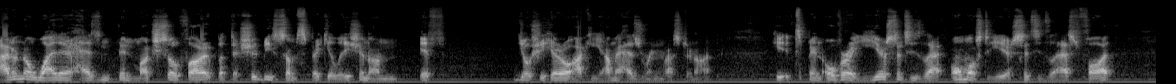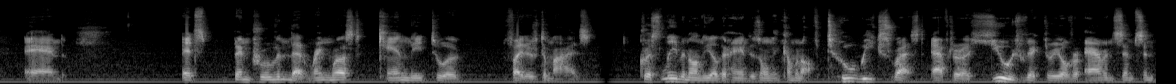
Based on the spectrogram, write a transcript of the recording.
I don't know why there hasn't been much so far, but there should be some speculation on if Yoshihiro Akiyama has ring rust or not. It's been over a year since he's last, almost a year since he's last fought, and it's been proven that ring rust can lead to a fighter's demise. Chris Leben, on the other hand, is only coming off two weeks' rest after a huge victory over Aaron Simpson.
